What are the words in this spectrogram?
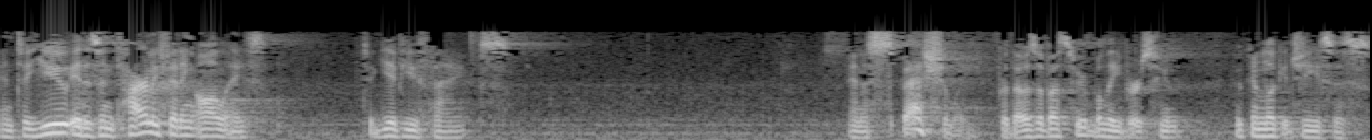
And to you, it is entirely fitting always to give you thanks and especially for those of us who are believers who, who can look at Jesus,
